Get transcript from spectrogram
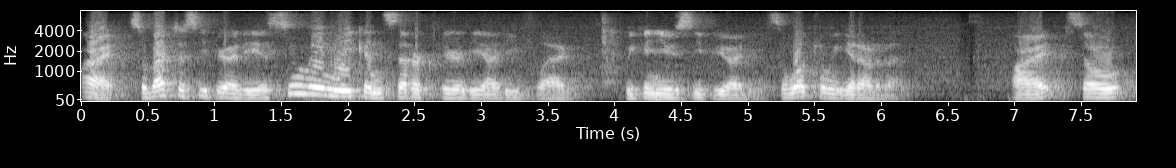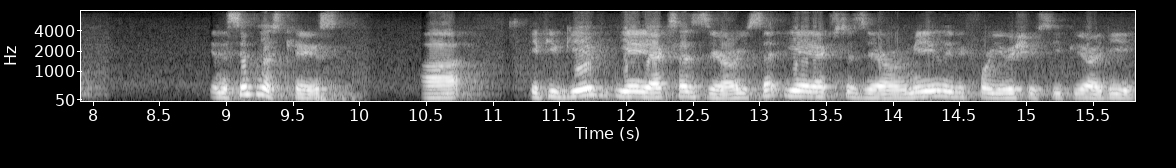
All right, so back to CPU ID. Assuming we can set or clear the ID flag, we can use CPU ID. So what can we get out of that? All right, so in the simplest case, uh, if you give EAX as 0, you set EAX to 0 immediately before you issue CPU ID.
